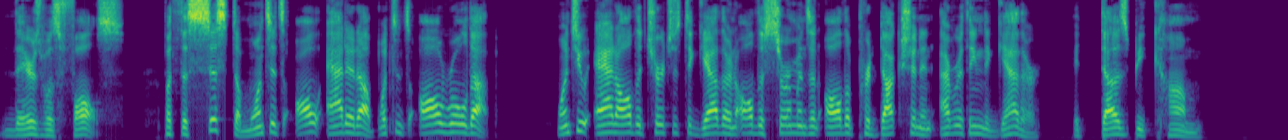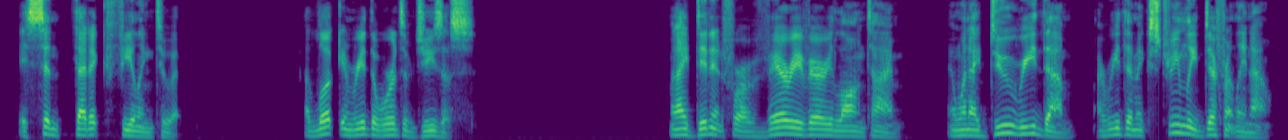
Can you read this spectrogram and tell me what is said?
theirs was false. But the system, once it's all added up, once it's all rolled up, once you add all the churches together and all the sermons and all the production and everything together, it does become a synthetic feeling to it. I look and read the words of Jesus. And I didn't for a very, very long time. And when I do read them, I read them extremely differently now.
